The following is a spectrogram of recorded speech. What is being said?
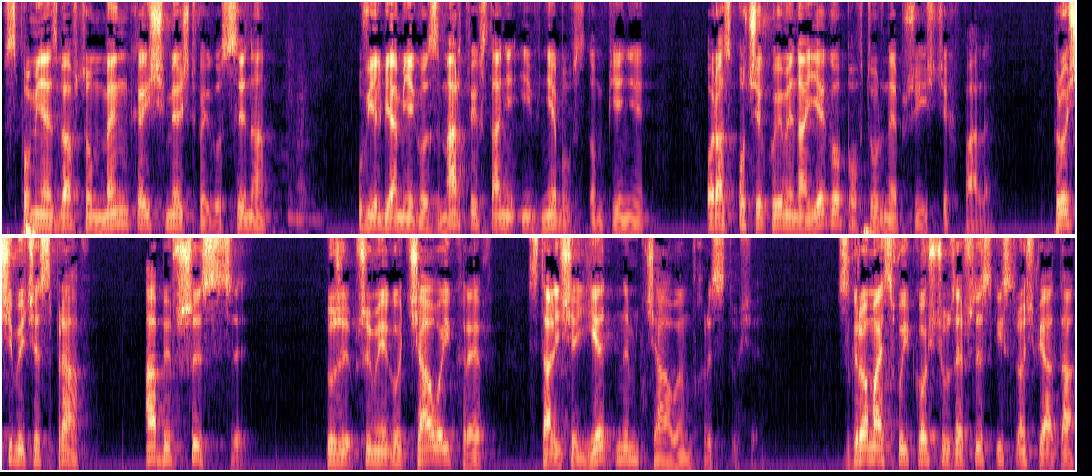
wspominaj zbawczą mękę i śmierć Twojego Syna, uwielbiamy Jego zmartwychwstanie i w niebo wstąpienie oraz oczekujemy na Jego powtórne przyjście chwale. Prosimy Cię spraw, aby wszyscy, którzy przyjmują Jego ciało i krew, stali się jednym ciałem w Chrystusie. Zgromadź swój Kościół ze wszystkich stron świata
